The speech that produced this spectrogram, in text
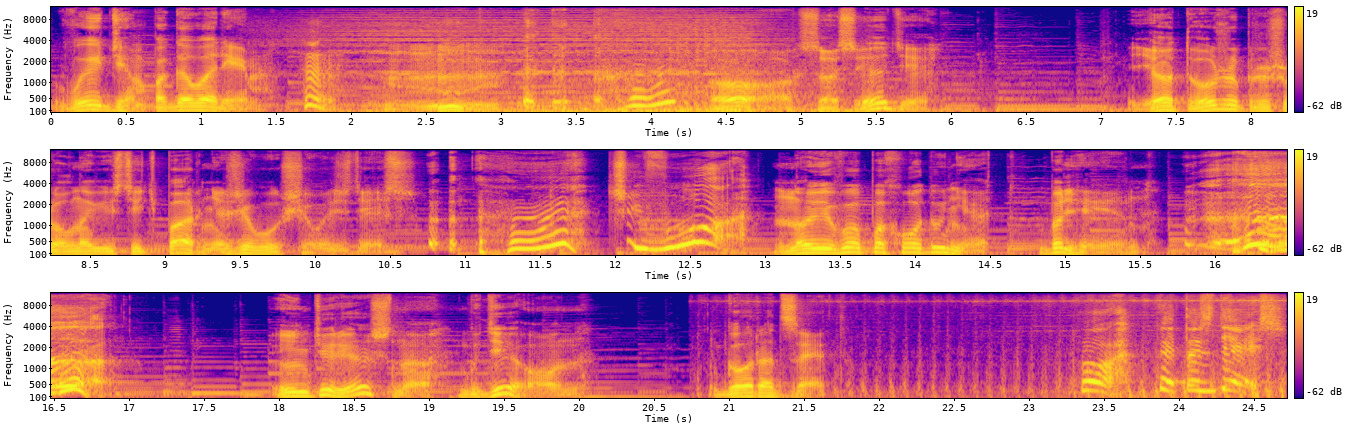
Выйдем, поговорим. Хм. О, соседи. Я тоже пришел навестить парня, живущего здесь. А? Чего? Но его походу нет. Блин. Интересно, где он? Город Z. О, это здесь!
